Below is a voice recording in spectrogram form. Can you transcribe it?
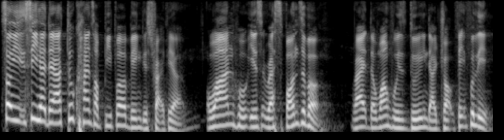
So you see here, there are two kinds of people being described here. One who is responsible, right? The one who is doing their job faithfully.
